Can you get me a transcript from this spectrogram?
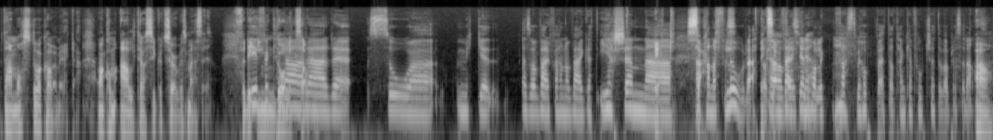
Utan han måste vara kvar i Amerika. Och han kommer alltid ha Secret Service med sig. För det, det ingår liksom. förklarar eh, så mycket alltså varför han har vägrat erkänna Exakt. att han har förlorat. Att Exakt. han Ja, verkligen verkligen. håller fast vid hoppet att han kan fortsätta vara president. Ja.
